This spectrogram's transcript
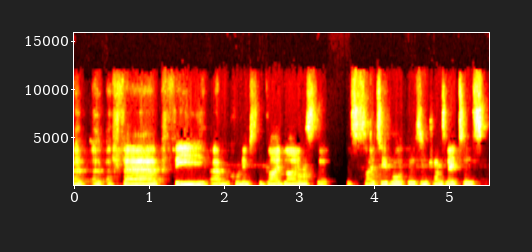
a, a, fair fee um, according to the guidelines that the Society of Authors and Translators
